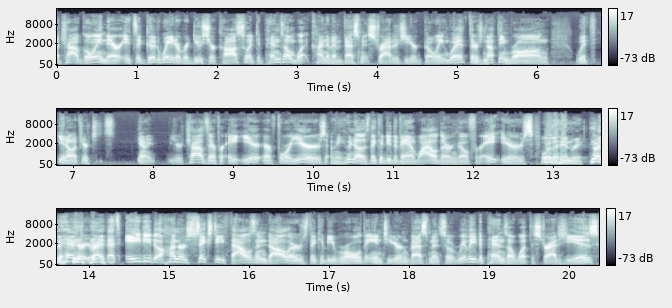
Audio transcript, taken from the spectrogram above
a child going there, it's a good way to reduce your cost. So it depends on what kind of investment strategy you're going with. There's nothing wrong with, you know, if you're you know your child's there for eight years or four years. I mean, who knows? They could do the Van Wilder and go for eight years, or the Henry, or the Henry. Right? That's eighty to one hundred sixty thousand dollars that could be rolled into your investment. So it really depends on what the strategy is.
